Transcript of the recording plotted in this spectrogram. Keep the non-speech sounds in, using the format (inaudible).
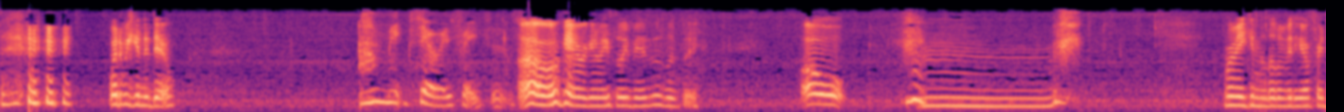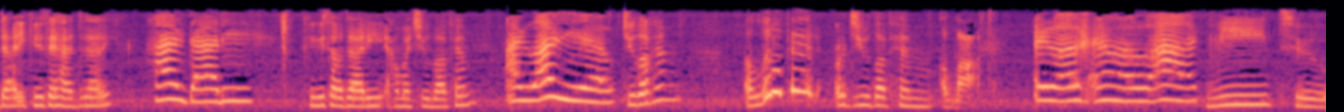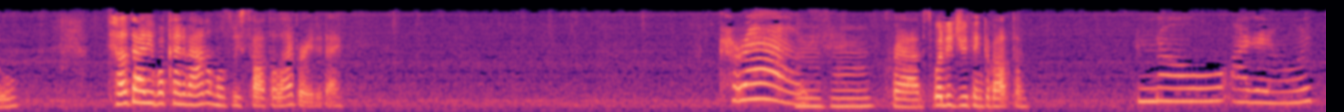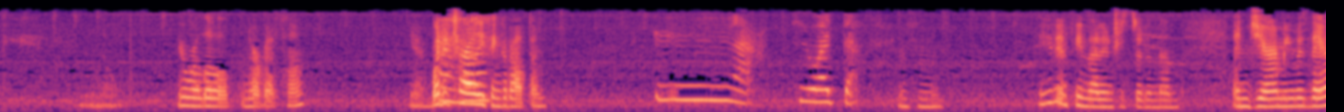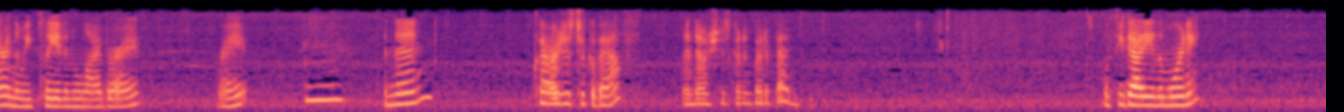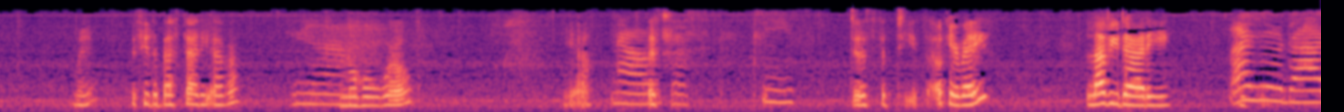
(laughs) what are we gonna do? I'll (laughs) make silly faces. Oh, okay, we're gonna make silly faces. Let's see. Oh. (laughs) mm. We're making a little video for Daddy. Can you say hi to Daddy? Hi, Daddy. Can you tell Daddy how much you love him? I love you. Do you love him a little bit, or do you love him a lot? I love him a lot. Me too. Tell Daddy what kind of animals we saw at the library today. Crabs. Mm-hmm. Crabs. What did you think about them? No, I didn't like No. You were a little nervous, huh? Yeah. What did Uh-huh. Charlie think about them? Nah, he liked that. Mm-hmm. He didn't seem that interested in them. And Jeremy was there, and then we played in the library, right? Mm, And then Clara just took a bath, and now she's going to go to bed. We'll see Daddy in the morning. Right? Is he the best daddy ever in the whole world? Yeah, No, Let's- just teeth. just for teeth. Okay, ready? Love you, Daddy. Love you, Bye.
